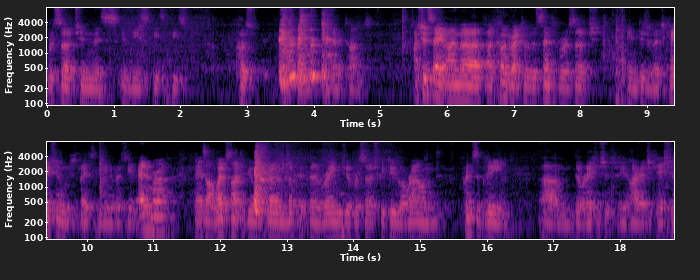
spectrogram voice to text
research in this in these these, these post pandemic times. I should say I'm a, a co-director of the Centre for Research in Digital Education, which is based at the University of Edinburgh. There's our website if you want to go and look at the range of research we do around principally um, the relationships between higher education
